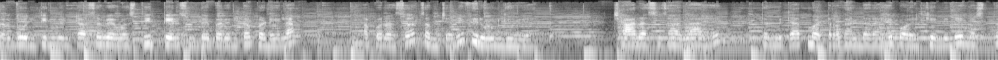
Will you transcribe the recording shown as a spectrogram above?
तर दोन तीन मिनटं असं व्यवस्थित तेल सुटेपर्यंत कडेला आपण असं चमच्याने फिरवून घेऊया. छान असं झालं आहे. तर मी त्यात मटर घालणार आहे बॉईल केलेले मस्त.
